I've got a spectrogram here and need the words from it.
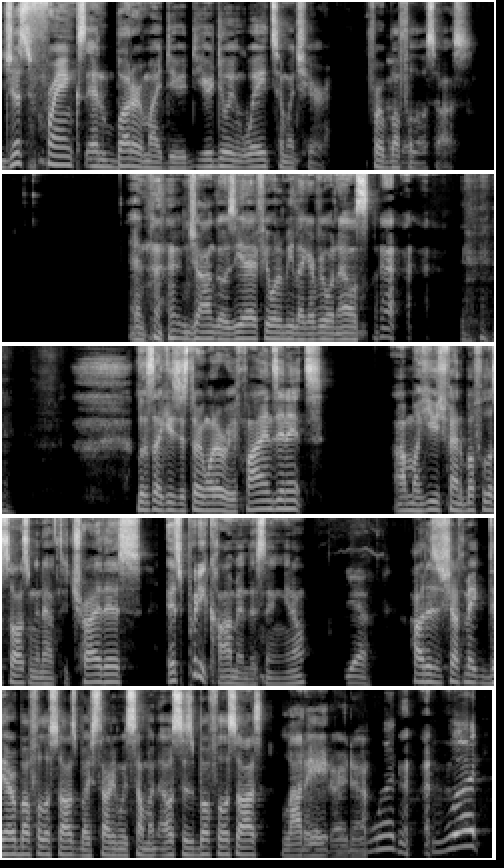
just Franks and butter, my dude. You're doing way too much here for a Okay. buffalo sauce. And John goes, "Yeah, if you want to be like everyone else." Looks like he's just throwing whatever he finds in it. I'm a huge fan of buffalo sauce. I'm gonna have to try this. It's pretty common, this thing, you know. yeah. How does a chef make their buffalo sauce by starting with someone else's buffalo sauce? A lot of hate right now. What? what?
